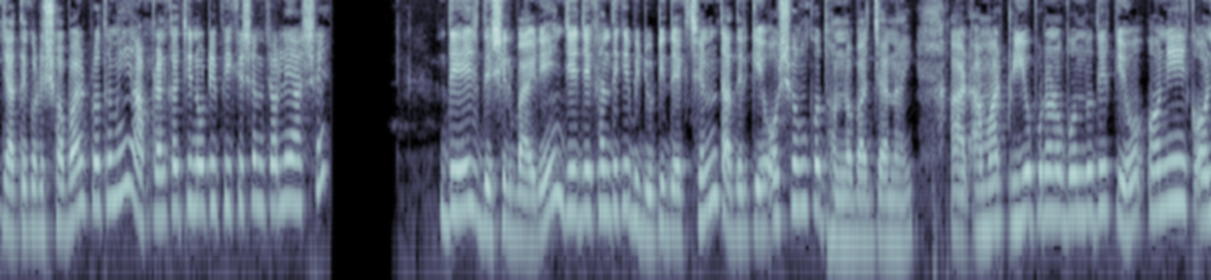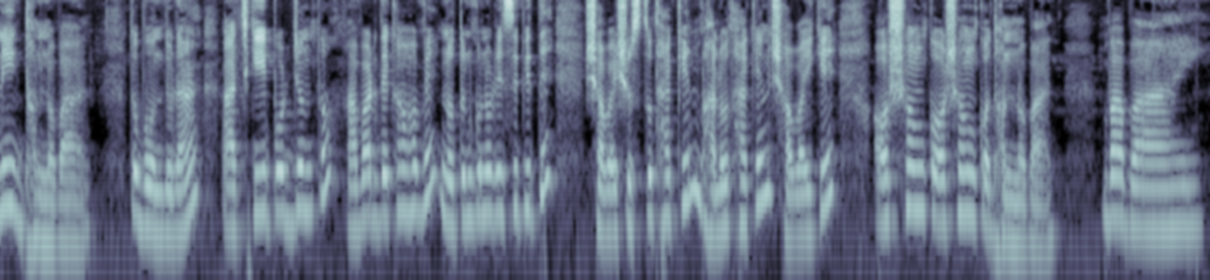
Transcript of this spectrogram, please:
যাতে করে সবার প্রথমেই আপনার কাছে নোটিফিকেশান চলে আসে। দেশ, দেশের বাইরে যে যেখান থেকে ভিডিওটি দেখছেন তাদেরকে অসংখ্য ধন্যবাদ জানাই। আর আমার প্রিয় পুরনো বন্ধুদেরকেও অনেক অনেক ধন্যবাদ। তো বন্ধুরা, আজকে এই পর্যন্ত আবার দেখা হবে নতুন কোনো রেসিপিতে। সবাই সুস্থ থাকেন, ভালো থাকেন, সবাইকে অসংখ্য অসংখ্য ধন্যবাদ। বা বাই।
